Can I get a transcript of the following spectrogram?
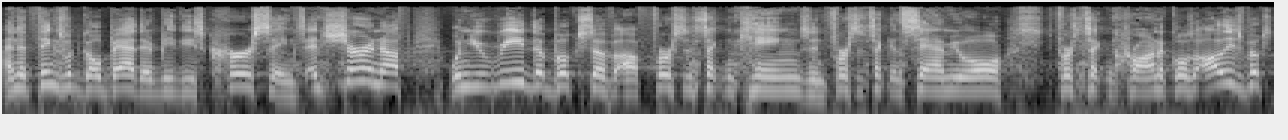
and that things would go bad. There'd be these cursings. And sure enough, when you read the books of uh, 1st and 2nd Kings and 1st and 2nd Samuel, 1st and 2nd Chronicles, all these books,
